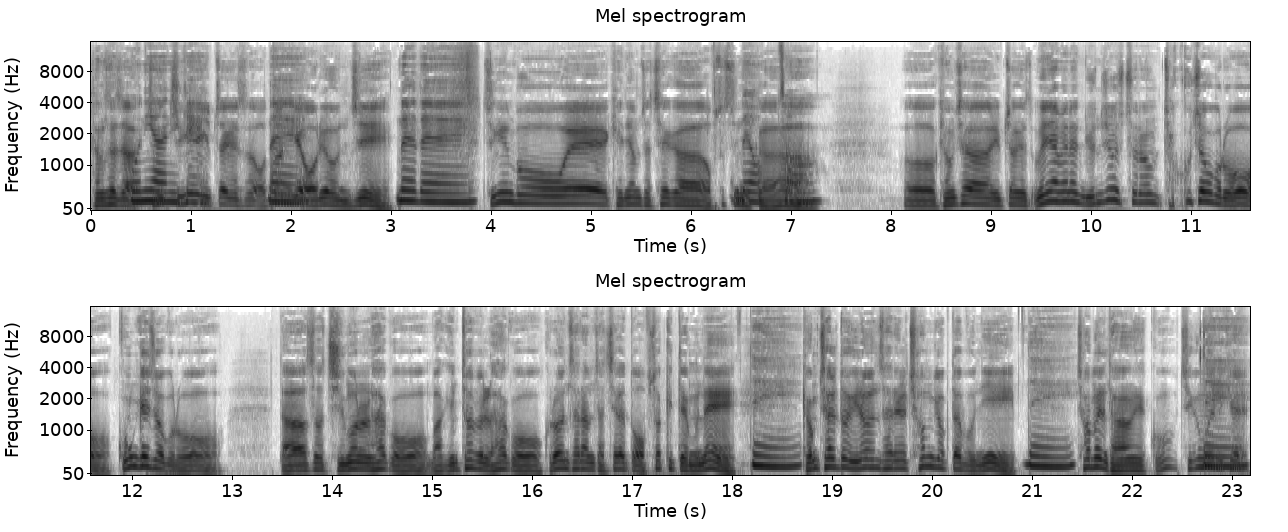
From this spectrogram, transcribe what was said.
당사자 본의 증- 아니게 증인의 입장에서 어떤 네. 게 어려운지 네네 증인 보호의 개념 자체가 네 없었으니까 없죠. 어 경찰 입장에서 왜냐하면은 윤지호 씨처럼 적극적으로 공개적으로 나와서 증언을 하고 막 인터뷰를 하고 그런 사람 자체가 또 없었기 때문에 네. 경찰도 이런 사례를 처음 겪다 보니 네. 처음에는 당황했고 지금은 네. 이렇게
